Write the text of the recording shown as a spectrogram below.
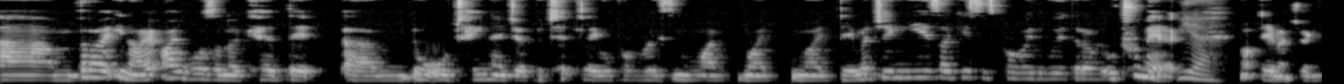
um, but I, you know, I wasn't a kid that um, or, teenager particularly, or probably some of my, my, my damaging years, I guess is probably the word that I, or traumatic, yeah, not damaging.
